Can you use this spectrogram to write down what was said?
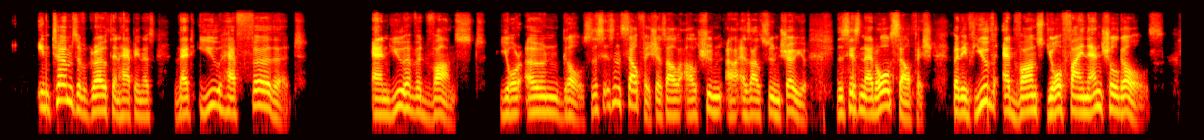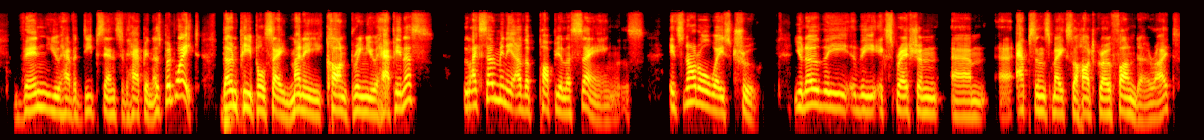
in terms of growth and happiness, that you have furthered – and you have advanced your own goals. This isn't selfish, as I'll, I'll soon, uh, as I'll soon show you. This isn't at all selfish. But if you've advanced your financial goals, then you have a deep sense of happiness. But wait, don't people say money can't bring you happiness? Like so many other popular sayings, it's not always true. You know the the expression um, uh, "absence makes the heart grow fonder," right?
